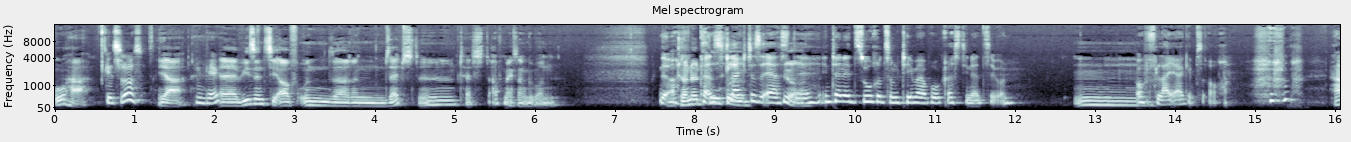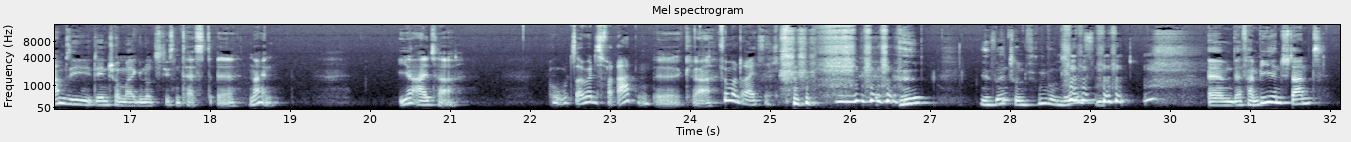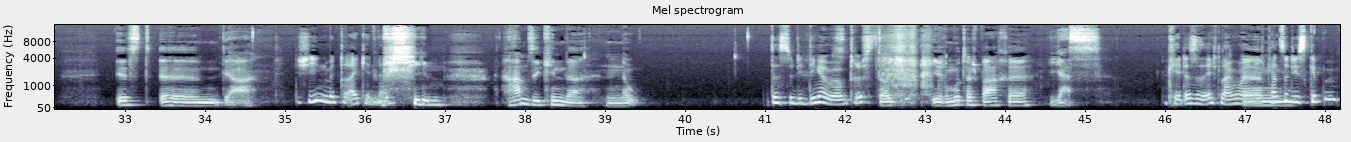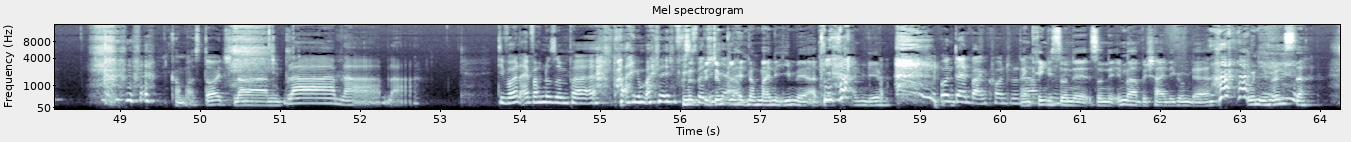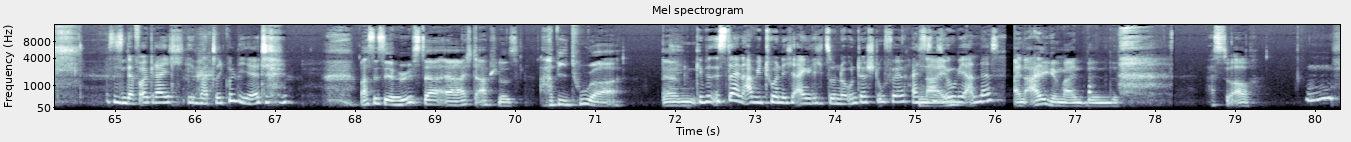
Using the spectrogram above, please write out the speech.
Oha. Geht's los? Ja. Okay. Äh, wie sind Sie auf unseren Selbsttest aufmerksam geworden? Ja, Internetsuche. ganz gleich das erste. Ja. Internetsuche zum Thema Prokrastination. Mm, Oh, Flyer gibt's auch. Haben Sie den schon mal genutzt, diesen Test? Äh, nein. Ihr Alter? Oh, sollen wir das verraten? Äh, klar. 35. Ihr seid schon 95. ähm, der Familienstand ist, ähm, ja, Geschieden mit drei Kindern. geschieden. Haben Sie Kinder? No. Dass du die Dinger überhaupt triffst. Deutsch, Ihre Muttersprache? Yes. Okay, das ist echt langweilig. Ähm. Kannst du die skippen? Ich komme aus Deutschland. Bla bla bla. Die wollen einfach nur so ein paar, paar allgemeine Infos muss über dich bestimmt gleich noch meine E-Mail-Adresse angeben. Und dein Bankkonto. Dann kriege ich so eine, so eine Immer-Bescheinigung der Uni Münster. Sie sind erfolgreich immatrikuliert. Was ist Ihr höchster erreichter Abschluss? Abitur. Ähm, es- Ist dein Abitur nicht eigentlich so eine Unterstufe? Heißt es Nein. nicht irgendwie anders? ein allgemeinbildendes. Hast du auch? Hm.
